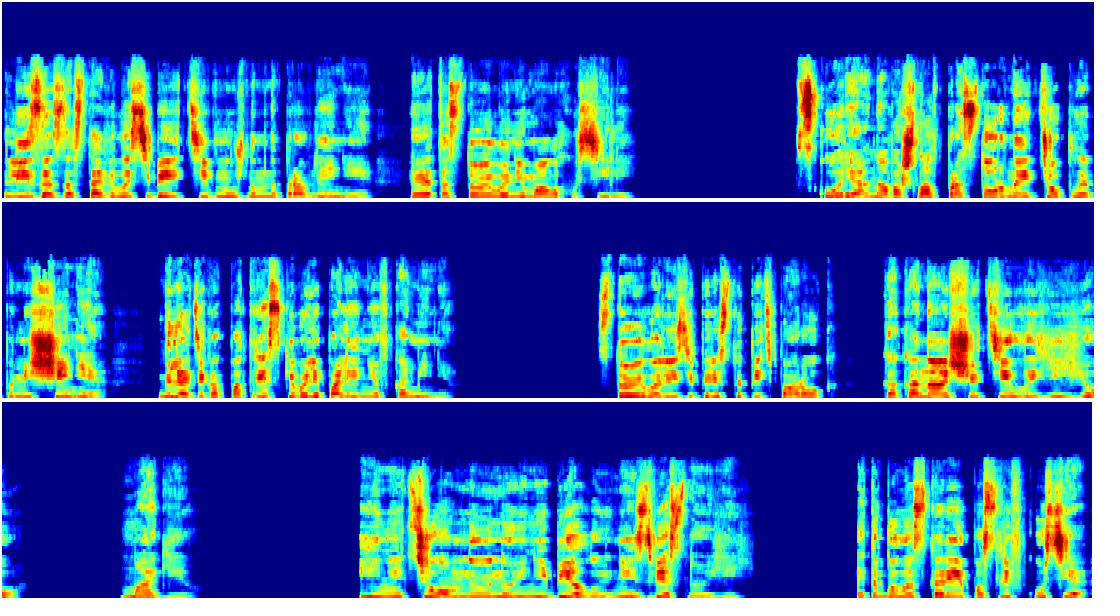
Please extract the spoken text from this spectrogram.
Лиза заставила себя идти в нужном направлении, это стоило немалых усилий. Вскоре она вошла в просторное теплое помещение, глядя, как потрескивали поленья в камине. Стоило Лизе переступить порог, как она ощутила ее, магию. И не темную, но и не белую, неизвестную ей. Это было скорее послевкусие,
